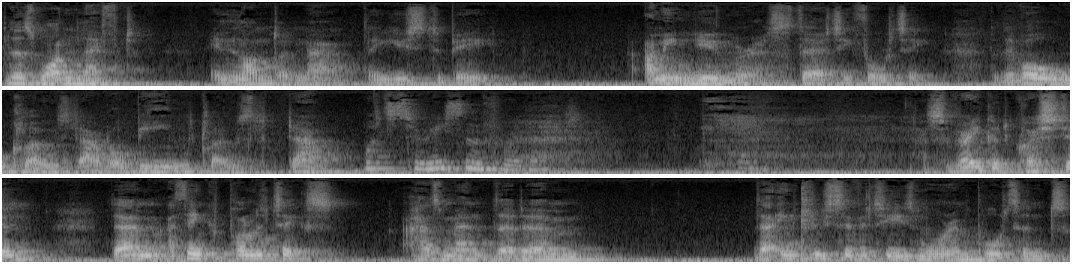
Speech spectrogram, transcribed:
There's one left in London now. There used to be I mean, numerous, 30, 40, but they've all closed down or been closed down. What's the reason for that? That's a very good question. Um, I think politics has meant that um, that inclusivity is more important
